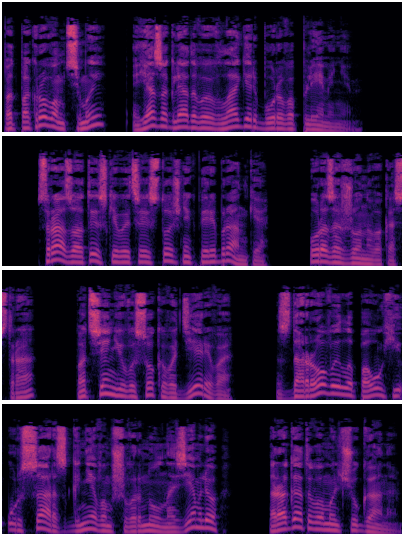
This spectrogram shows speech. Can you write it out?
Под покровом тьмы я заглядываю в лагерь бурого племени. Сразу отыскивается источник перебранки. У разожженного костра, под сенью высокого дерева, здоровый лопоухий урсар с гневом швырнул на землю рогатого мальчугана.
